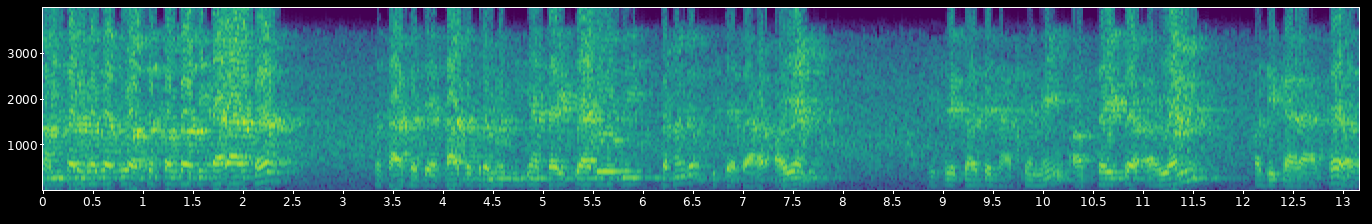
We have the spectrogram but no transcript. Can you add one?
संदर्भगत अधिकारार्थ तथा अर्थात ब्रह्म जिज्ञासा इत्यादि भी प्रसंग, इत्यता अयम। इसलिए कहते भाष्य में अर्थ अयम अधिकारार्थ।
